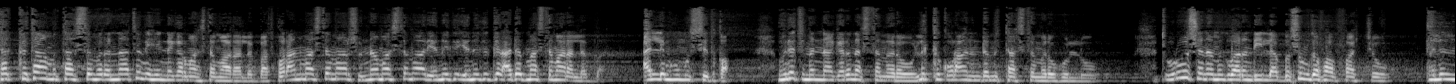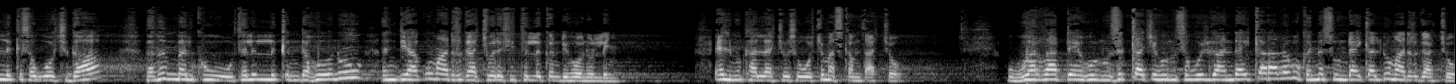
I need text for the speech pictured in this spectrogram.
ተክታ የምታስተምር እናትን ይሄን ነገር ማስተማር አለባት። ቁርአን ማስተማር ሱና ማስተማር የንግግር አደብ ማስተማር አለባት። አልምሁም ስድቃ እውነት መናገርን አስተምረው ልክ ቁርአን እንደምታስተምረው ሁሉ ጥሩ ስነ ምግባር እንዲላበሱም ገፋፋቸው። ትልልቅ ሰዎች ጋር በምን መልኩ ትልልቅ እንደሆኑ እንዲያቁም አድርጋቸው ወደፊት ትልቅ እንዲሆኑልኝ። ዕልም ካላቸው ሰዎችም አስቀምጣቸው። ወራዳ የሆኑ ዝቃጭ የሆኑ ሰዎች ጋር እንዳይቀራረቡ ከእነሱ እንዳይቀልዱም አድርጋቸው።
